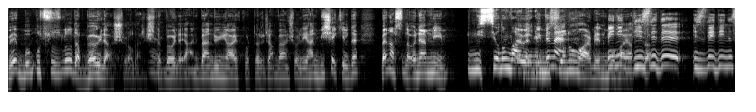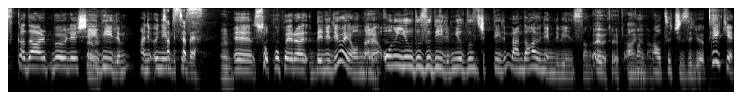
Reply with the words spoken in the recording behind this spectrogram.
Ve bu mutsuzluğu da böyle aşıyorlar işte böyle yani ben dünyayı kurtaracağım ben şöyle yani bir şekilde ben aslında önemliyim. Bir misyonum var Evet benim bir değil mi? misyonum var benim bu Beni hayatta. dizide izlediğiniz kadar böyle şey Evet. değilim. Hani önemsiz. tabii. e, soap opera deniliyor ya onlara. Evet. Onun yıldızı değilim, yıldızcık değilim. Ben daha önemli bir insanım. Evet evet aynen Aman, öyle. altı çiziliyor. Peki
